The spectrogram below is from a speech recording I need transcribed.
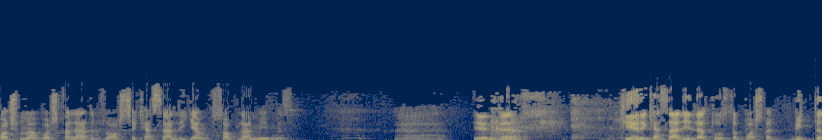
toshma boshqalarni biz ortiqcha kasallik ham hisoblamaymiz. E, endi teri kasalliklar to'g'risida boshqa bitta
